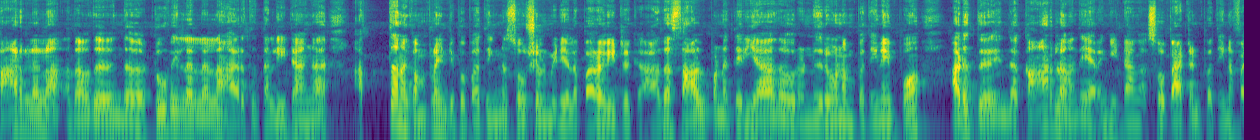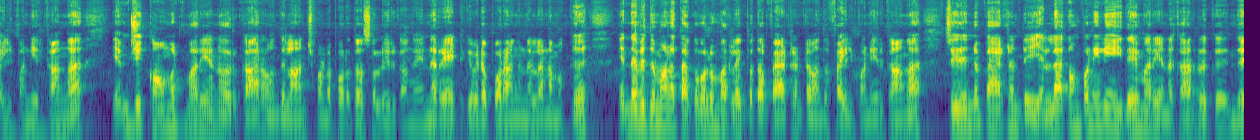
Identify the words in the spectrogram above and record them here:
கார்லலாம் அதாவது இந்த டூ வீலர்லலாம் அறுத்து தள்ளிட்டாங்க. அத்தனை கம்ப்ளைண்ட் இப்போ பார்த்தீங்கன்னா சோஷியல் மீடியாவில் பரவிட்டு இருக்கு. அதை சால்வ் பண்ண தெரியாத ஒரு நிறுவனம் பார்த்தீங்கன்னா இப்போ அடுத்து இந்த காரில் வந்து இறங்கிட்டாங்க. ஸோ பேட்டர்ன் பார்த்தீங்கன்னா ஃபைல் பண்ணியிருக்காங்க. எம்ஜி காமெட் மாதிரியான ஒரு காரை வந்து லான்ச் பண்ண போகிறதா சொல்லியிருக்காங்க. என்ன ரேட்டுக்கு விட போகிறாங்கன்னு நமக்கு எந்த விதமான தகவலும் வரல. இப்போ தான் பேட்டன்ட்டை வந்து ஃபைல் பண்ணியிருக்காங்க. ஸோ இது என்ன பேட்டன்ட் எல்லா கம்பெனிலையும் இதே மாதிரியான கார் இருக்குது இந்த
